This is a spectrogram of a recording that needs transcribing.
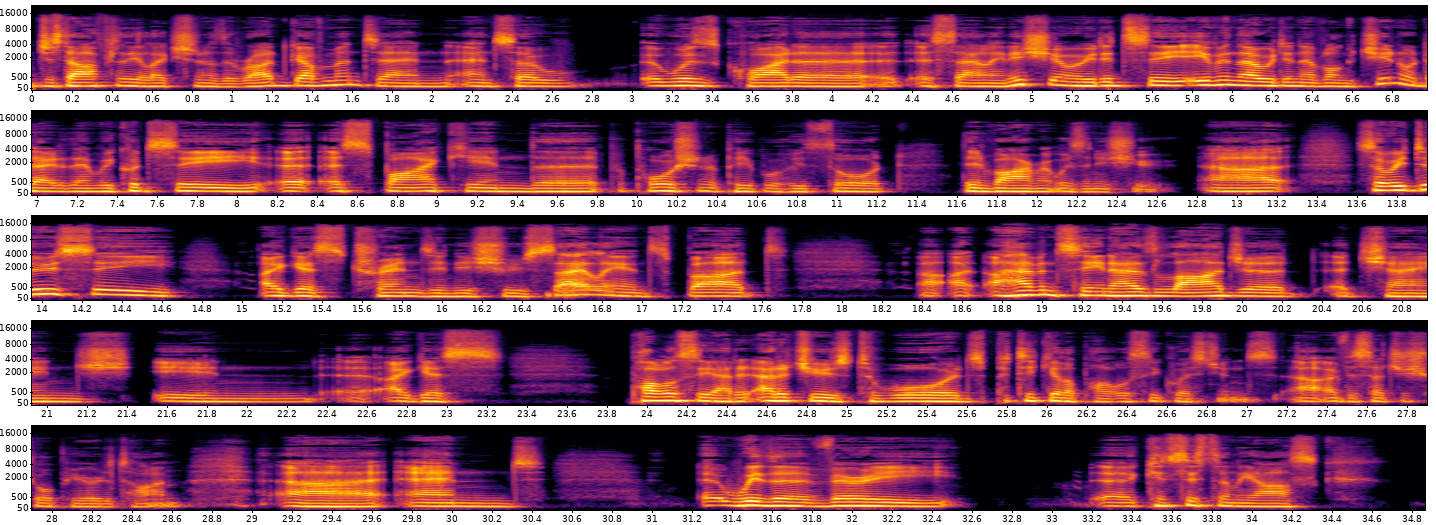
just after the election of the Rudd government, and and so it was quite a, a, salient issue. We did see, even though we didn't have longitudinal data then, we could see a, a spike in the proportion of people who thought the environment was an issue. Uh, so we do see, I guess, trends in issue salience, but I, I haven't seen as large a, a change in, uh, I guess, policy attitudes towards particular policy questions uh, over such a short period of time. Uh, and with a very uh, consistently ask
